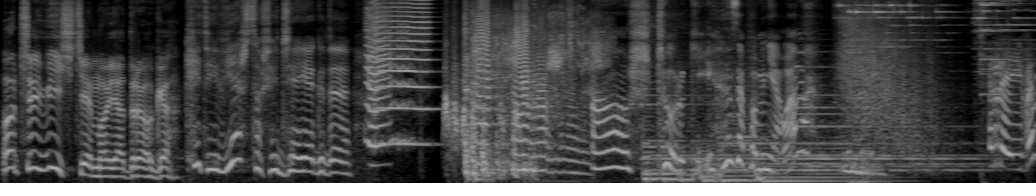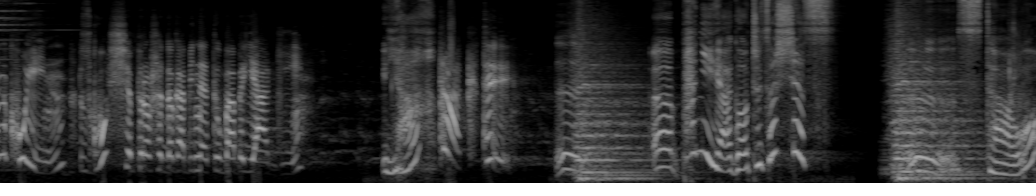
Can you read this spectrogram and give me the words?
Oczywiście, moja droga. Kitty, wiesz co się dzieje, gdy... O, szczurki, zapomniałam. Raven Queen, zgłoś się proszę do gabinetu Baby Jagi. Ja? Tak, ty. E, pani Jago, czy coś się s... y, stało?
